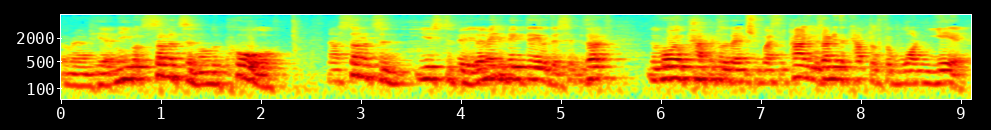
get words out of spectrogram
around here. And you've got Somerton on the Poor Now, Somerton used to be, they make a big deal of this, it was at the royal capital of ancient West. Apparently, it was only the capital for one year.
